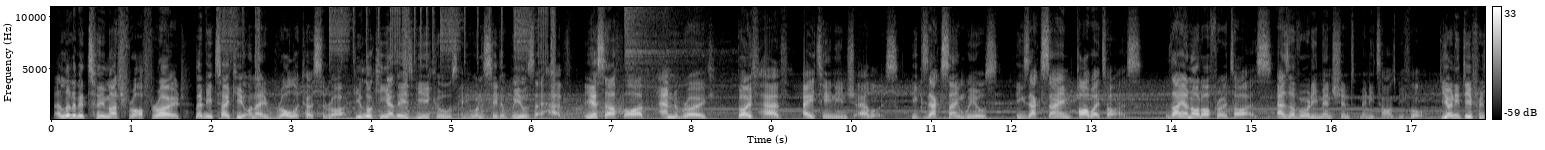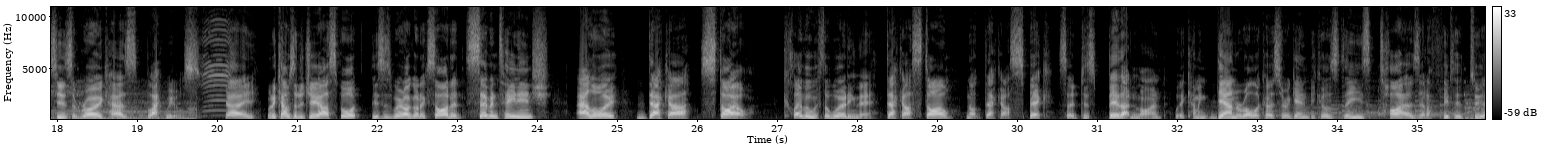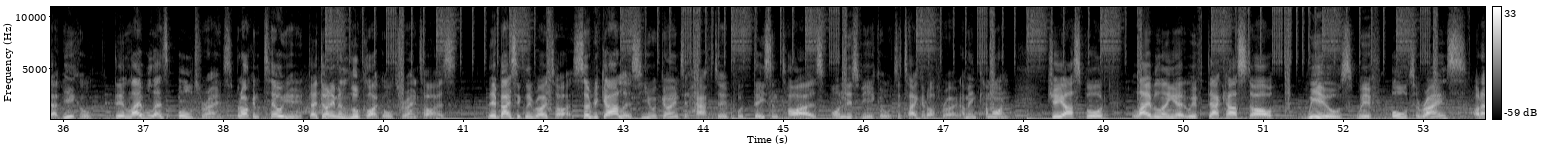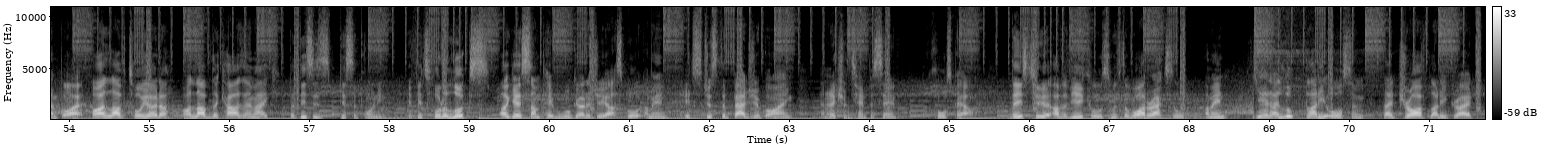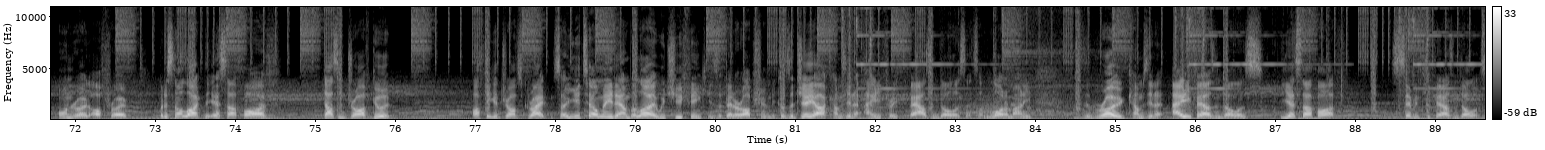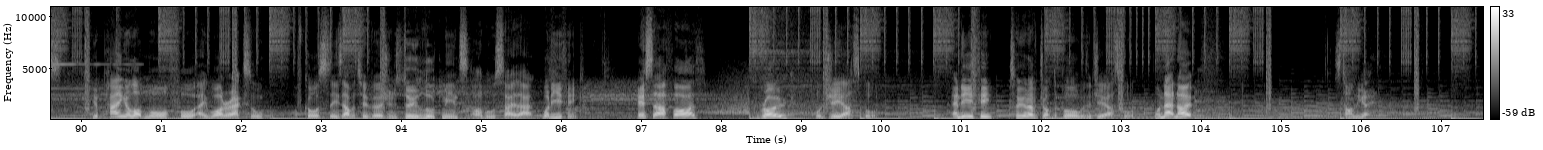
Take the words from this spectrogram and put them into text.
A little bit too much for off-road. Let me take you on a roller coaster ride. If you're looking at these vehicles and you want to see the wheels they have, the SR5 and the Rogue both have 18 inch alloys. The exact same wheels, exact same highway tyres. They are not off-road tyres, as I've already mentioned many times before. The only difference is the Rogue has black wheels. Yay! When it comes to the GR Sport, this is where I got excited. 17 inch alloy Dakar style clever with the wording there. Dakar style, not Dakar spec, so just bear that in mind. We're coming down the roller coaster again because these tyres that are fitted to that vehicle, they're labelled as all-terrains, but I can tell you, they don't even look like all-terrain tyres. They're basically road tyres. So regardless, you are going to have to put decent tyres on this vehicle to take it off-road. I mean, come on. GR Sport, labeling it with Dakar style wheels with all terrains, I don't buy it. I love Toyota, I love the cars they make, but this is disappointing. If it's for the looks, I guess some people will go to GR Sport. I mean, it's just the badge you're buying and an extra 10% horsepower. These two other vehicles with the wider axle, I mean, yeah, they look bloody awesome. They drive bloody great on-road, off-road, but it's not like the SR5 doesn't drive good. I think it drives great. So you tell me down below which you think is a better option because the GR comes in at $83,000. That's a lot of money. The Rogue comes in at $80,000. The SR5, $70,000. You're paying a lot more for a wider axle. Of course, these other two versions do look mint, I will say that. What do you think? SR5, Rogue or GR Sport? And do you think Toyota have dropped the ball with the GR Sport? On that note, it's time to go.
